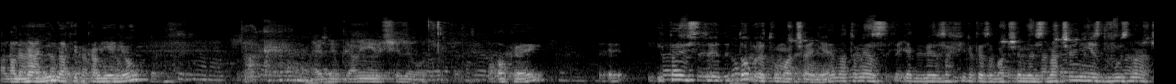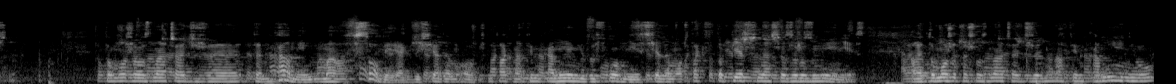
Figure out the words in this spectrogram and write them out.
Ale na nim, na tym kamieniu? Tak. Na jednym kamieniu jest siedem oczu. Okej. Okay. I to jest dobre tłumaczenie, natomiast jakby za chwilkę zobaczymy, znaczenie jest dwuznaczne to może oznaczać, że ten kamień ma w sobie jakby siedem oczu. Tak, na tym kamieniu dosłownie jest siedem oczu. Tak to pierwsze nasze zrozumienie jest. Ale to może też oznaczać, że na tym kamieniu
